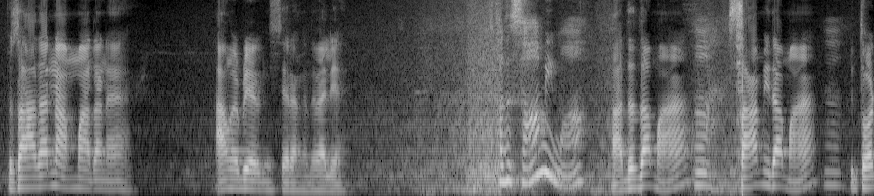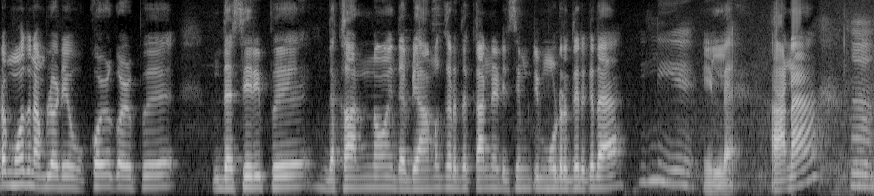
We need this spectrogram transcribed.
இப்போ சாதாரண அம்மா தானே. அவங்க எப்படி இருக்கு செய்கிறாங்க இந்த வேலையை? அது சாமிமா அதுதாம்மா. சாமி தாம்மா தொடும் போது நம்மளுடைய கொழு கொழுப்பு இந்த சிரிப்பு இந்த கண்ணம் இந்த இப்படி அமுக்கிறது கண்ணடி சிமிட்டி மூடுறது இருக்குதா? இல்லையே. இல்லை. ஆனால் ஆ.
